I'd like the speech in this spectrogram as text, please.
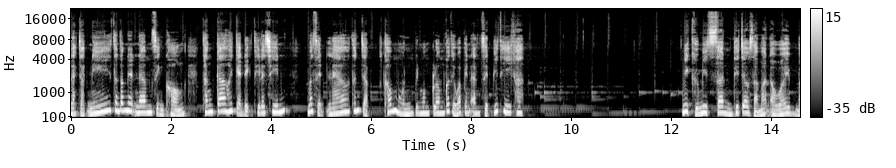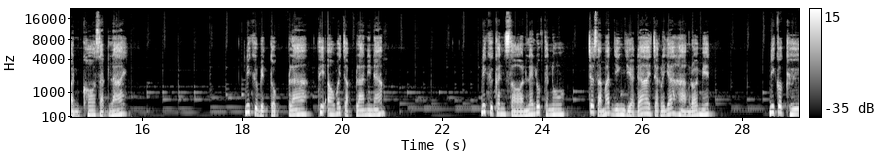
หลังจากนี้ท่านต้องแนะนำสิ่งของทั้ง9ให้แก่เด็กทีละชิ้น เมื่อเสร็จแล้วท่านจับเขาหมุนเป็นวงกลมก็ถือว่าเป็นอันเสร็จพิธีค่ะ นี่คือมีดสั้นที่เจ้าสามารถเอาไว้บั่นคอสัตว์ร้าย นี่คือเบ็ดตกปลาที่เอาไว้จับปลาในน้ำ นี่คือคันศรและลูกธนูจ้าสามารถยิงเหยื่อได้จากระยะห่างร้อยเมตร นี่ก็คือ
